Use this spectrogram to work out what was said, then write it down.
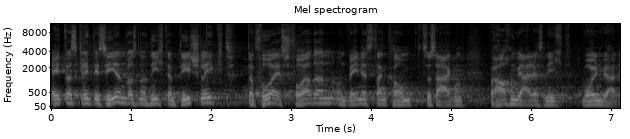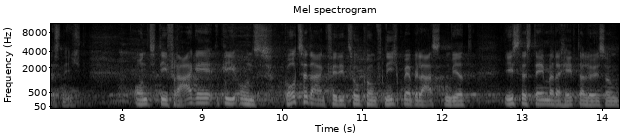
etwas kritisieren, was noch nicht am Tisch liegt, davor es fordern und wenn es dann kommt, zu sagen, brauchen wir alles nicht, wollen wir alles nicht. Und die Frage, die uns Gott sei Dank für die Zukunft nicht mehr belasten wird, ist das Thema der HETA-Lösung.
